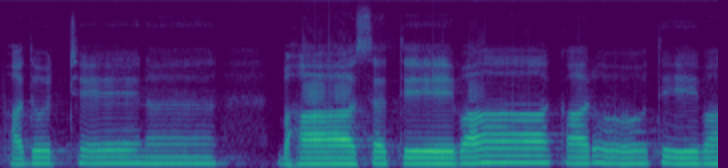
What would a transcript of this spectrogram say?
පදුට්ඨේන භාසතිවා කරෝතිවා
